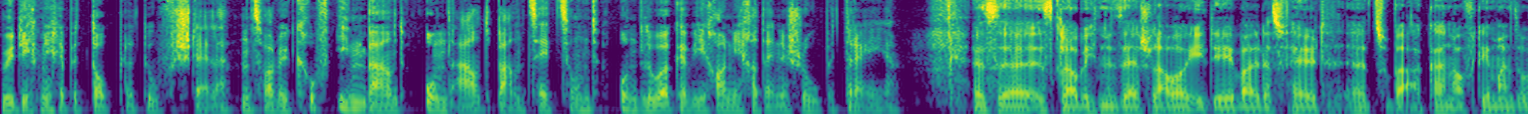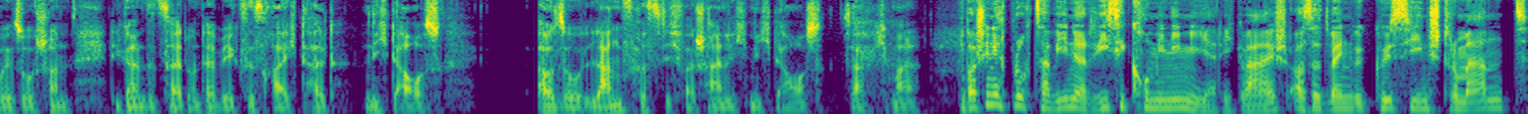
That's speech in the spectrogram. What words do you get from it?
würde ich mich eben doppelt aufstellen. Und zwar wirklich auf Inbound und Outbound setzen und, und schauen, wie kann ich an diesen Schrauben drehen. Es äh, ist, glaube ich, eine sehr schlaue Idee, weil das Feld äh, zu beackern, auf dem man sowieso schon die ganze Zeit unterwegs ist, reicht halt nicht aus. Also langfristig wahrscheinlich nicht aus, sag ich mal. Wahrscheinlich braucht es auch wie eine Risikominimierung, weißt? Also wenn gewisse Instrumente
